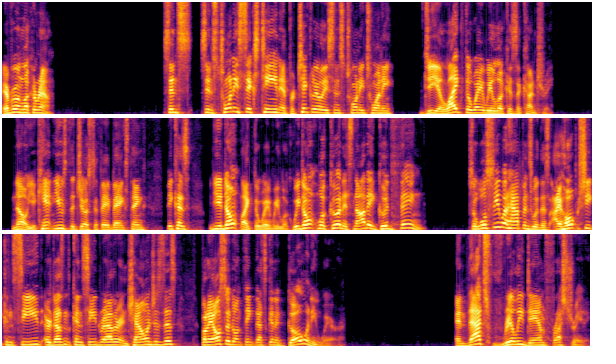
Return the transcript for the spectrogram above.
Everyone look around. Since since 2016 and particularly since 2020, do you like the way we look as a country? No, you can't use the Joseph A. Banks thing because you don't like the way we look. We don't look good. It's not a good thing. So we'll see what happens with this. I hope she concede or doesn't concede rather and challenges this, but I also don't think that's going to go anywhere. And that's really damn frustrating.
